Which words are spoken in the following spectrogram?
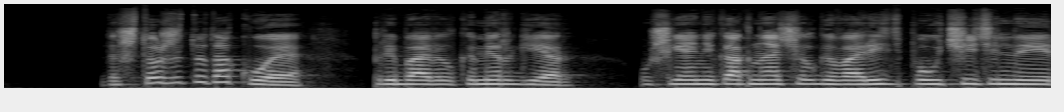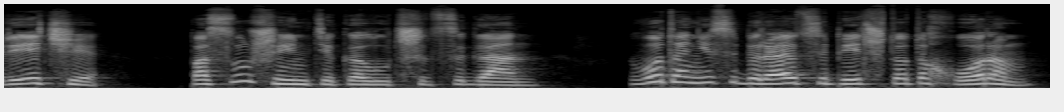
«Да что же это такое?» – прибавил Камергер – Уж я никак начал говорить поучительные речи. Послушаемте-ка лучше цыган. Вот они собираются петь что-то хором.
